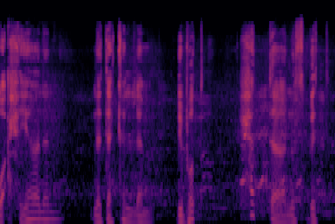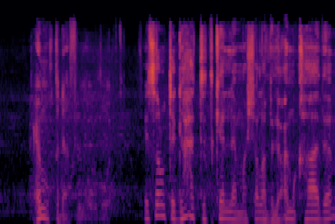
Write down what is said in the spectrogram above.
وأحيانا نتكلم ببطء حتى نثبت عمقنا في الموضوع. فيصل أنت قاعد تتكلم ما شاء الله بالعمق هذا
